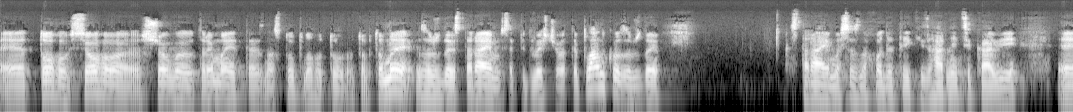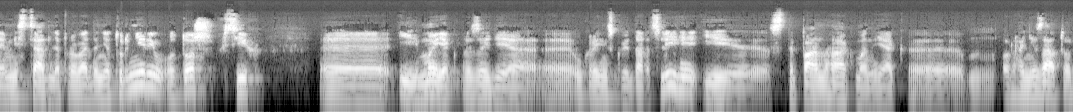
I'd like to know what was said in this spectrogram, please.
е, того всього, що ви отримаєте з наступного туру. Тобто, ми завжди стараємося підвищувати планку, завжди стараємося знаходити якісь гарні цікаві е, місця для проведення турнірів. Отож, всіх е, і ми, як президія е, Української дартс ліги, і Степан Гакман, як організатор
